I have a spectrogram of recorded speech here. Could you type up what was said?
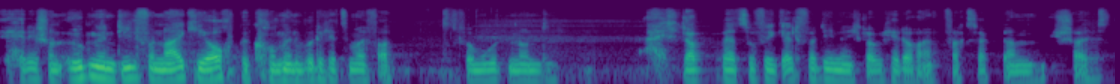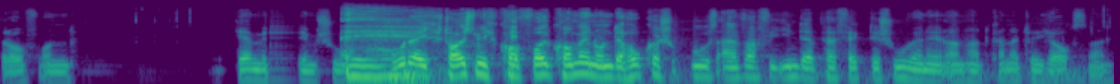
hätte schon irgendeinen Deal von Nike auch bekommen, würde ich jetzt mal fast vermuten. Und ja, ich glaube, er hat so viel Geld verdient. Ich glaube, ich hätte auch einfach gesagt, dann ich scheiße drauf und her mit dem Schuh. Äh. Oder ich täusche mich ko- vollkommen und der Hoka-Schuh ist einfach für ihn der perfekte Schuh, wenn er ihn anhat. Kann natürlich auch sein.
